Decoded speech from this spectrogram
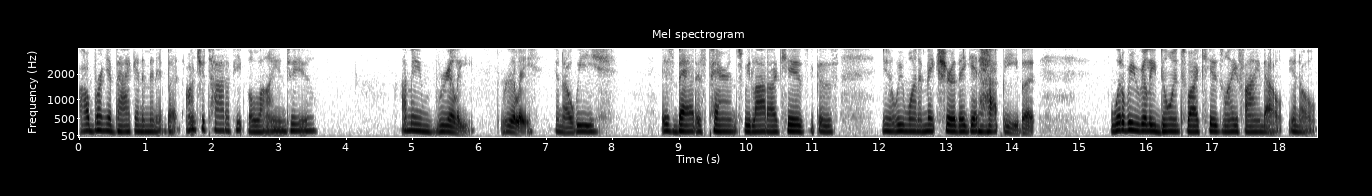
I'll bring it back in a minute. But aren't you tired of people lying to you? I mean, really, really you know, we, it's bad as parents. We lie to our kids because, you know, we want to make sure they get happy. But what are we really doing to our kids when they find out, you know,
